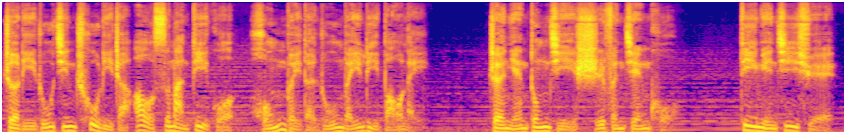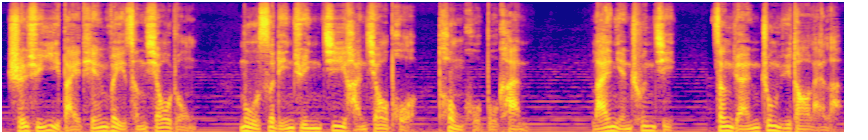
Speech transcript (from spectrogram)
这里如今矗立着奥斯曼帝国宏伟的如梅利堡垒。这年冬季十分艰苦，地面积雪持续一百天未曾消融，穆斯林军饥寒交迫，痛苦不堪。来年春季。增援终于到来了。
